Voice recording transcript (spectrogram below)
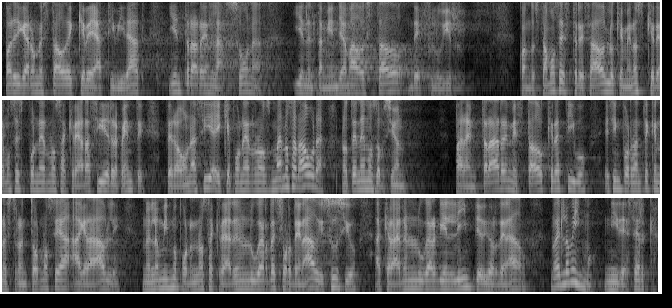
para llegar a un estado de creatividad y entrar en la zona y en el también llamado estado de fluir. Cuando estamos estresados lo que menos queremos es ponernos a crear así de repente, pero aún así hay que ponernos manos a la obra, no tenemos opción. Para entrar en estado creativo es importante que nuestro entorno sea agradable. No es lo mismo ponernos a crear en un lugar desordenado y sucio a crear en un lugar bien limpio y ordenado. No es lo mismo, ni de cerca.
